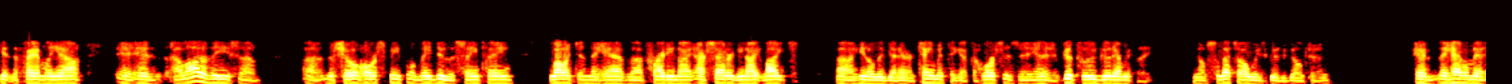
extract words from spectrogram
getting the family out, and, and a lot of these um, uh, the show horse people they do the same thing. Wellington they have uh, Friday night or Saturday night lights uh, you know, they've got entertainment, they got the horses, and, and good food, good everything. You know, so that's always good to go to. And they have them at,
